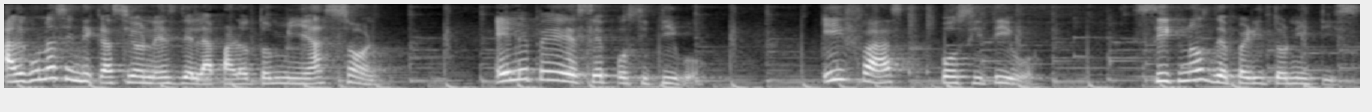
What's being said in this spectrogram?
Algunas indicaciones de laparotomía son LPS positivo, IFAST positivo, signos de peritonitis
